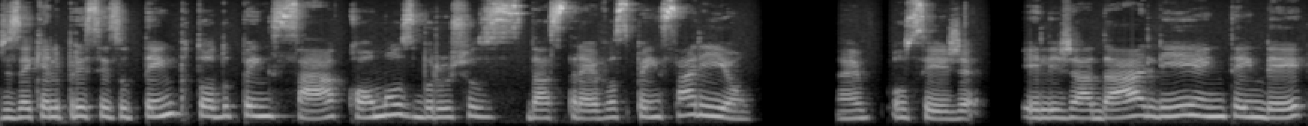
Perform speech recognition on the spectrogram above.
dizer que ele precisa o tempo todo pensar como os bruxos das trevas pensariam, né? Ou seja, ele já dá ali a entender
